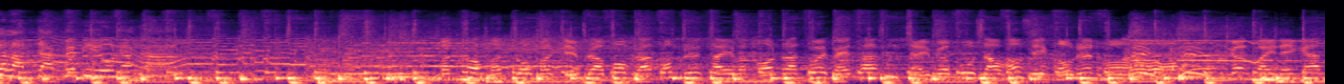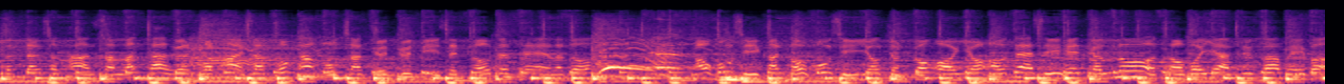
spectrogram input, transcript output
กะลัดจากแม่บิวนะคะมัน ตรมันจีบระบบระทมหรือไทยมันอ่อนระทวยไปทั้งใจเมื่อผู้สาวเขาสีเขาเรือนหอเครื่องไปในงานมันดังสถานสันหลังคาเฮือนคนอ้ายสันทบอ้างอกสันเถื่อนคืนที่เส้นเขาแท้ๆละเนาะเอาคงสีคันเขาคงสียองจนกองอ้อยยอเอาแต่สีเห็ดกันโลดเขาบ่อยากนึกภาพให้บา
